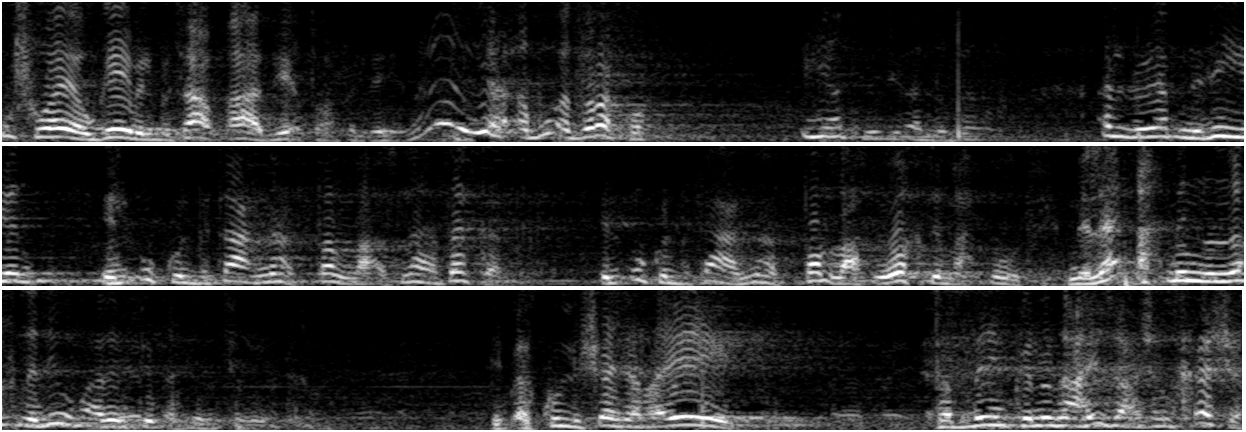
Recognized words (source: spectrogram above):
وشوية وجايب البتاع وقعد يقطع في الايه يا ابوه ادركه إيه يا ابني دي قال له قال له يا ابني دي الأكل بتاع انها تطلع اصلها ذكر. الأكل بتاع انها تطلع في وقت محدود. نلقح منه النخلة دي وبعدين تبقى تنتهي يبقى كل شجرة إيه؟ طب ما يمكن أنا عايزها عشان خشب.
